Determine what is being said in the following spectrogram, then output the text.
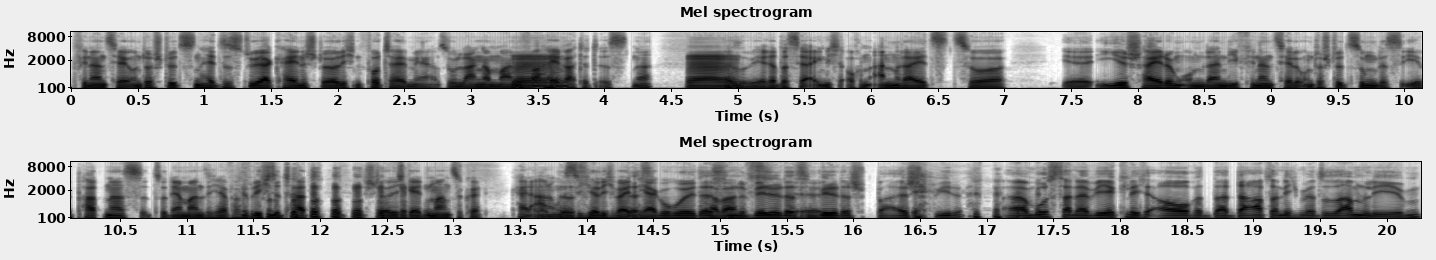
finanziell unterstützen, hättest du ja keinen steuerlichen Vorteil mehr, solange man mhm. verheiratet ist. Ne? Also wäre das ja eigentlich auch ein Anreiz zur Ehescheidung, um dann die finanzielle Unterstützung des Ehepartners, zu der man sich ja verpflichtet hat, steuerlich geltend machen zu können. Keine Ahnung, das, ist sicherlich weit das, hergeholt. Das aber, ist ein wildes, äh, wildes Beispiel. äh, muss dann ja wirklich auch, da darf er nicht mehr zusammenleben.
